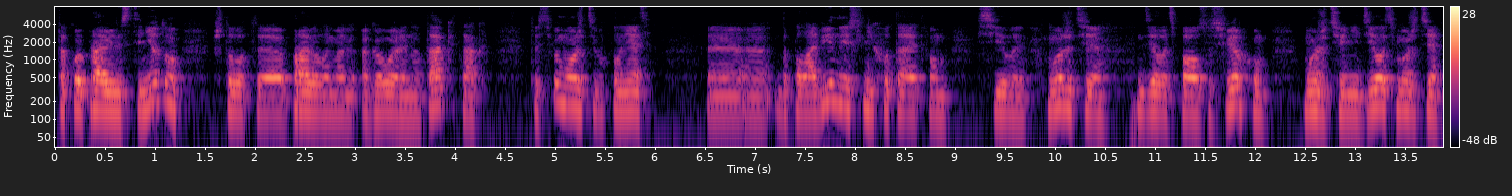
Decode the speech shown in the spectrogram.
такой правильности нету, что вот э, правилами оговорено так и так. То есть вы можете выполнять э, до половины, если не хватает вам силы. Можете делать паузу сверху, можете ее не делать, можете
